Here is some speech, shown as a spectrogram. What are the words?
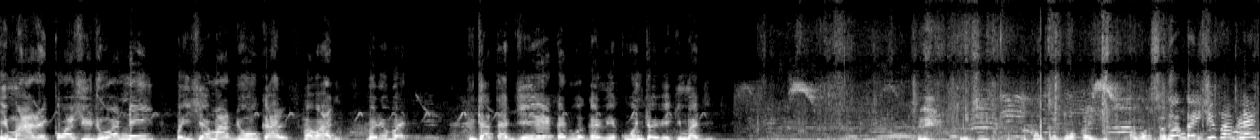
એ મારે કશું જોવાનું નહીં પૈસા માર જોઉં કાલ સવારે બરોબર? તું તાર તાર જે કરવું ઘર વેકવું ને તો વેકી માજી કમ્પ્લીટ ગયું. વરસાદ જો પૂરું- કમ્પ્લેટ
